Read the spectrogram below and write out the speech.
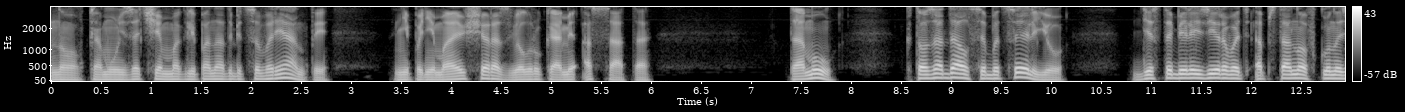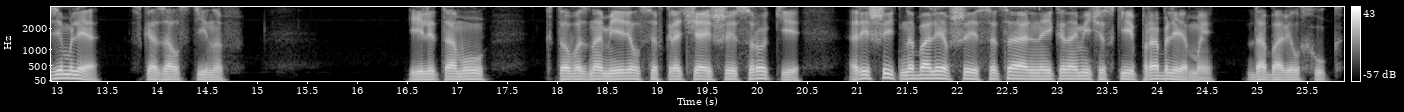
Но кому и зачем могли понадобиться варианты?» — непонимающе развел руками Асата. «Тому, кто задался бы целью дестабилизировать обстановку на земле», — сказал Стинов. «Или тому, кто вознамерился в кратчайшие сроки решить наболевшие социально-экономические проблемы», — добавил Хук.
